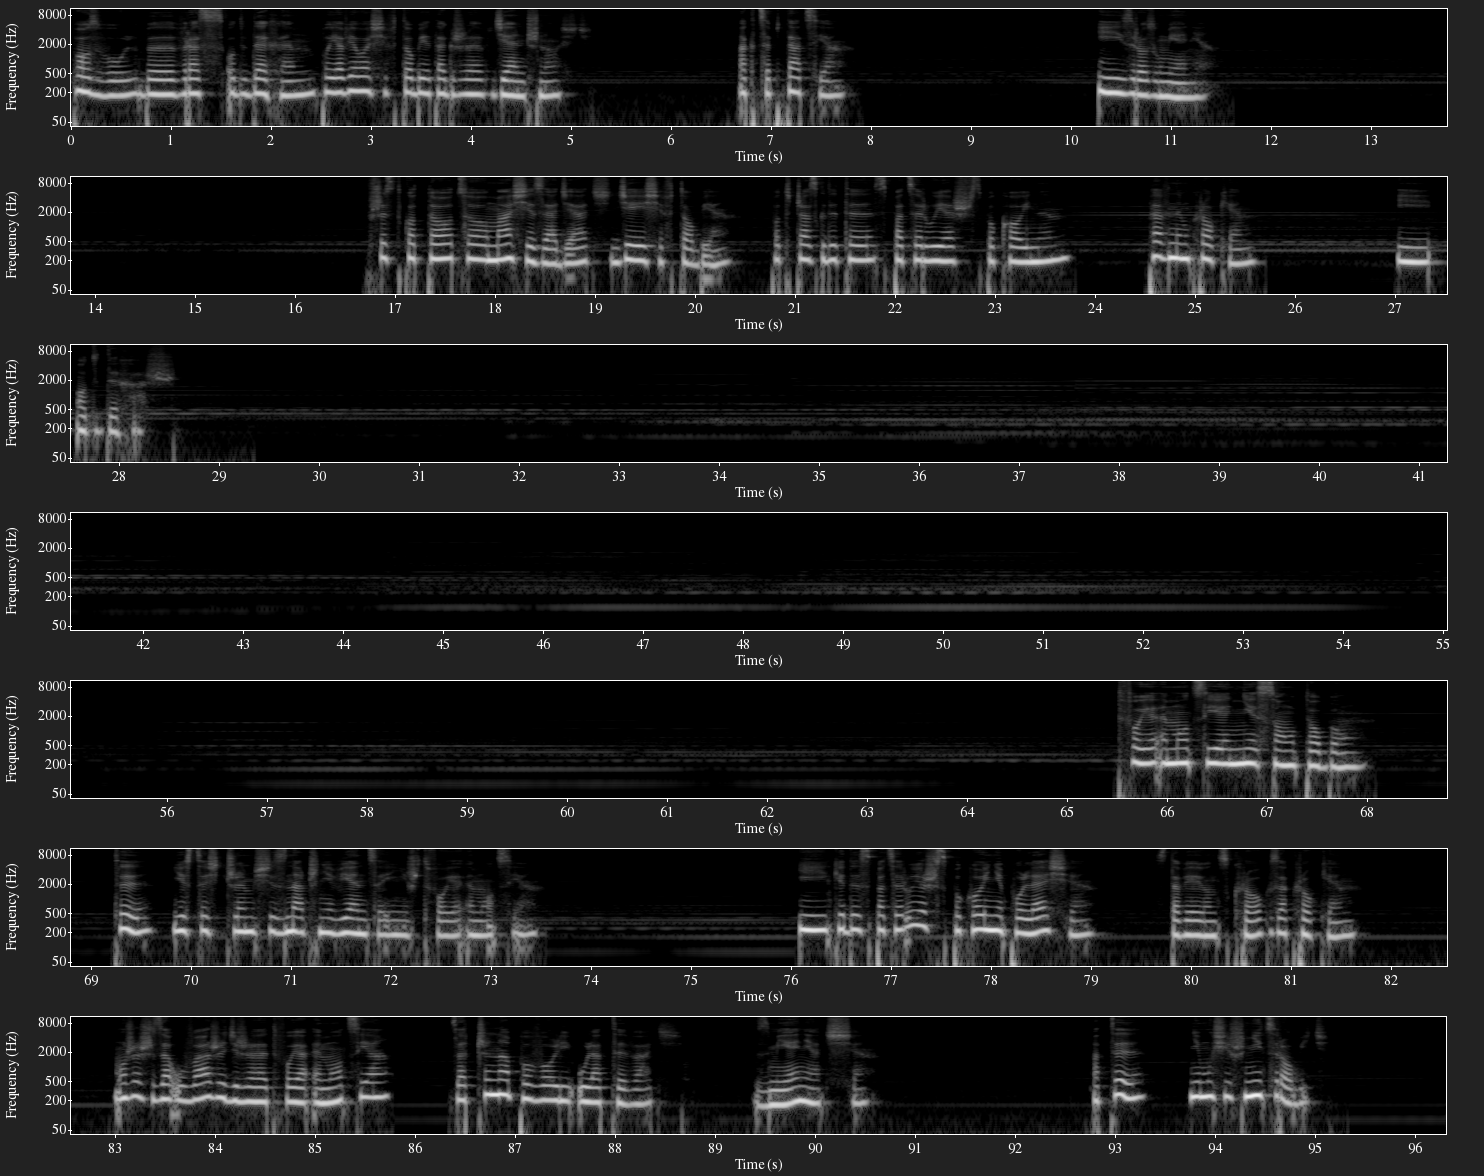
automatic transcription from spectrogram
Pozwól, by wraz z oddechem pojawiała się w tobie także wdzięczność, akceptacja i zrozumienie. Wszystko to, co ma się zadziać, dzieje się w tobie, podczas gdy ty spacerujesz spokojnym, pewnym krokiem i oddychasz. Twoje emocje nie są Tobą. Ty jesteś czymś znacznie więcej niż Twoje emocje. I kiedy spacerujesz spokojnie po lesie, stawiając krok za krokiem, możesz zauważyć, że Twoja emocja zaczyna powoli ulatywać, zmieniać się. A Ty nie musisz nic robić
